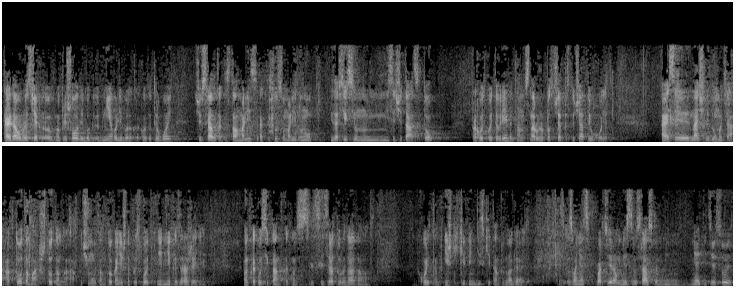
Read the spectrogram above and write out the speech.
когда образ человека пришел, либо гнева, либо какой-то другой, человек сразу как-то стал молиться, как-то Иисусу молитву, ну, изо всех сил ну, не сочетаться, то проходит какое-то время, там, снаружи постучат, постучат и уходят. А если начали думать, а, а кто там, а что там, а почему там, то, конечно, происходит некое заражение. Ну, это как вот сектант какой-нибудь с литературы, да, там вот, ходят там книжки какие-то индийские там предлагают, звонят по квартирам, если вы сразу там, меня это не интересует,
